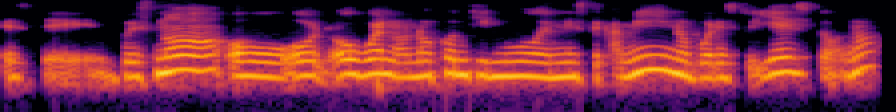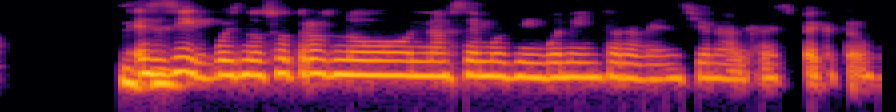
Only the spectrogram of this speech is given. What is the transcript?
este, pues no, o, bueno, no continúo en este camino por esto y esto, ¿no? Es decir, pues nosotros no, no, hacemos ninguna intervención al respecto.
